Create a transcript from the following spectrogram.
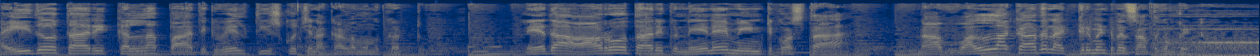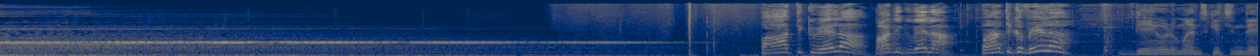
ఐదో తారీఖు కల్లా పాతిక వేలు తీసుకొచ్చి నా కళ్ళ ముందు కట్టు. లేదా ఆరో తారీఖు నేనే మీ ఇంటికి వస్తా నా వల్ల కాదని అగ్రిమెంట్ మీద సంతకం పెట్టు. పాతిక వేల. పాతిక వేల. పాతిక వేల? దేవుడు మనిషికి ఇచ్చిందే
